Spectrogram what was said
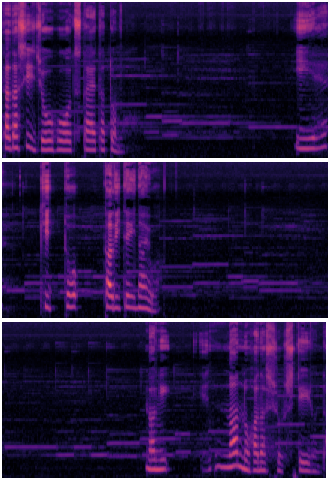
正しい情報を伝えたとも。いいえきっと足りていないわ。何何の話をしているんだ？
